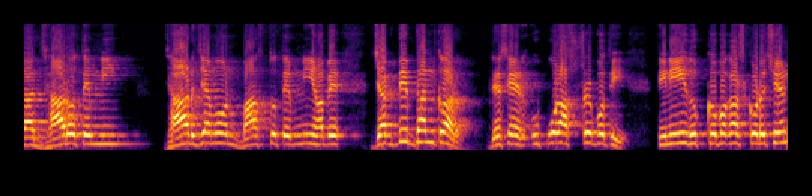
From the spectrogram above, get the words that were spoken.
তার ঝাড়ও তেমনি, ঝাড় যেমন বাঁশ তো তেমনি হবে। জগদীপ ধনকর দেশের উপরাষ্ট্রপতি তিনি দুঃখ প্রকাশ করেছেন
